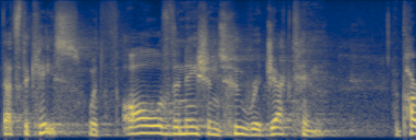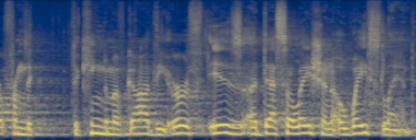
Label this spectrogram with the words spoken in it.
That's the case with all of the nations who reject him. Apart from the, the kingdom of God, the earth is a desolation, a wasteland,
